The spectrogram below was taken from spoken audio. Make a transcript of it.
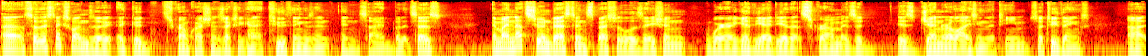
Uh, so this next one's a, a good Scrum question. There's actually kind of two things in, inside, but it says, "Am I nuts to invest in specialization where I get the idea that Scrum is a is generalizing the team?" So two things: uh,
